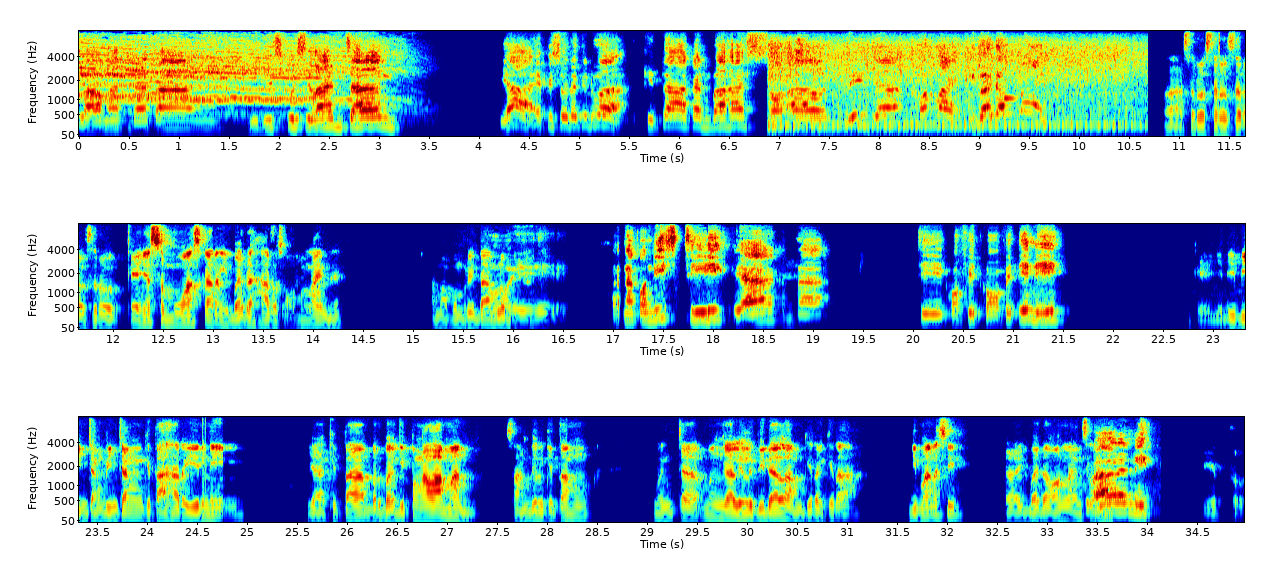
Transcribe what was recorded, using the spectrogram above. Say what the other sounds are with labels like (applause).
Selamat datang di diskusi lancang. Ya, episode kedua kita akan bahas soal gereja online, ibadah online. Wah, seru, seru, seru, seru. Kayaknya semua sekarang ibadah harus online ya. Sama pemerintah belum. Yoi. Karena kondisi ya, karena si COVID-COVID ini, Oke, jadi bincang-bincang kita hari ini ya kita berbagi pengalaman sambil kita menca- menggali lebih dalam kira-kira gimana sih eh, ibadah online gimana selanjutnya nih? gitu.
